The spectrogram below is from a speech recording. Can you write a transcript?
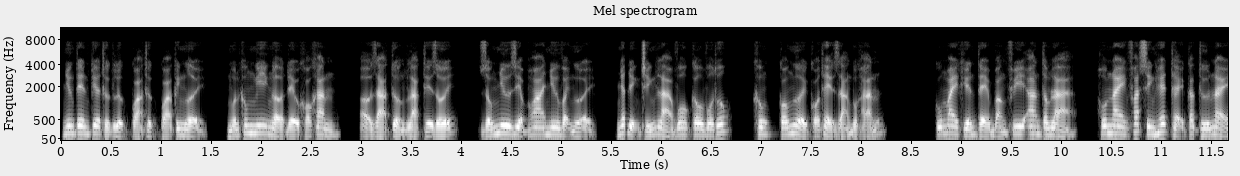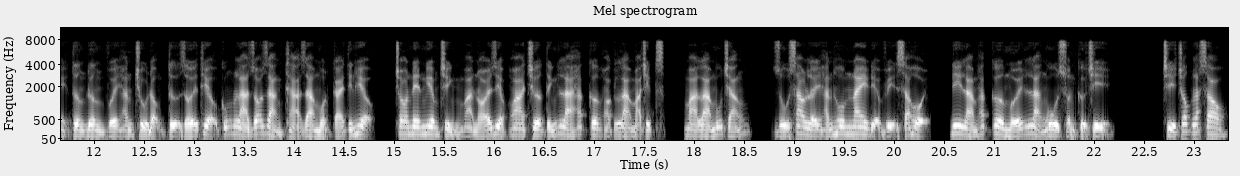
nhưng tên kia thực lực quả thực quá kinh người, muốn không nghi ngờ đều khó khăn, ở giả tưởng lạc thế giới, giống như diệp hoa như vậy người, nhất định chính là vô câu vô thúc, không có người có thể giảng buộc hắn. Cũng may khiến tề bằng phi an tâm là, hôm nay phát sinh hết thệ các thứ này tương đương với hắn chủ động tự giới thiệu cũng là rõ ràng thả ra một cái tín hiệu, cho nên nghiêm chỉnh mà nói diệp hoa chưa tính là hacker hoặc là matrix mà là mũ trắng dù sao lấy hắn hôm nay địa vị xã hội, đi làm hacker mới là ngu xuẩn cử chỉ. Chỉ chốc lát sau,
